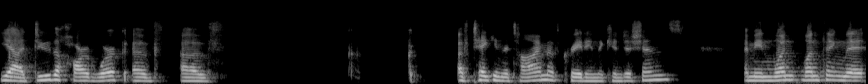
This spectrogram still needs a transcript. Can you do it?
yeah do the hard work of of of taking the time of creating the conditions i mean one one thing that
